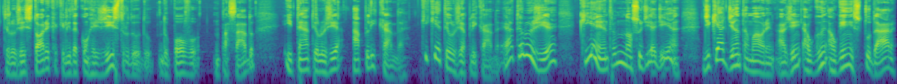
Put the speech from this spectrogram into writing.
a teologia histórica, que lida com o registro do, do, do povo no passado, e tem a teologia aplicada. O que, que é teologia aplicada? É a teologia que entra no nosso dia a dia. De que adianta, Maureen, a gente, alguém, alguém estudar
